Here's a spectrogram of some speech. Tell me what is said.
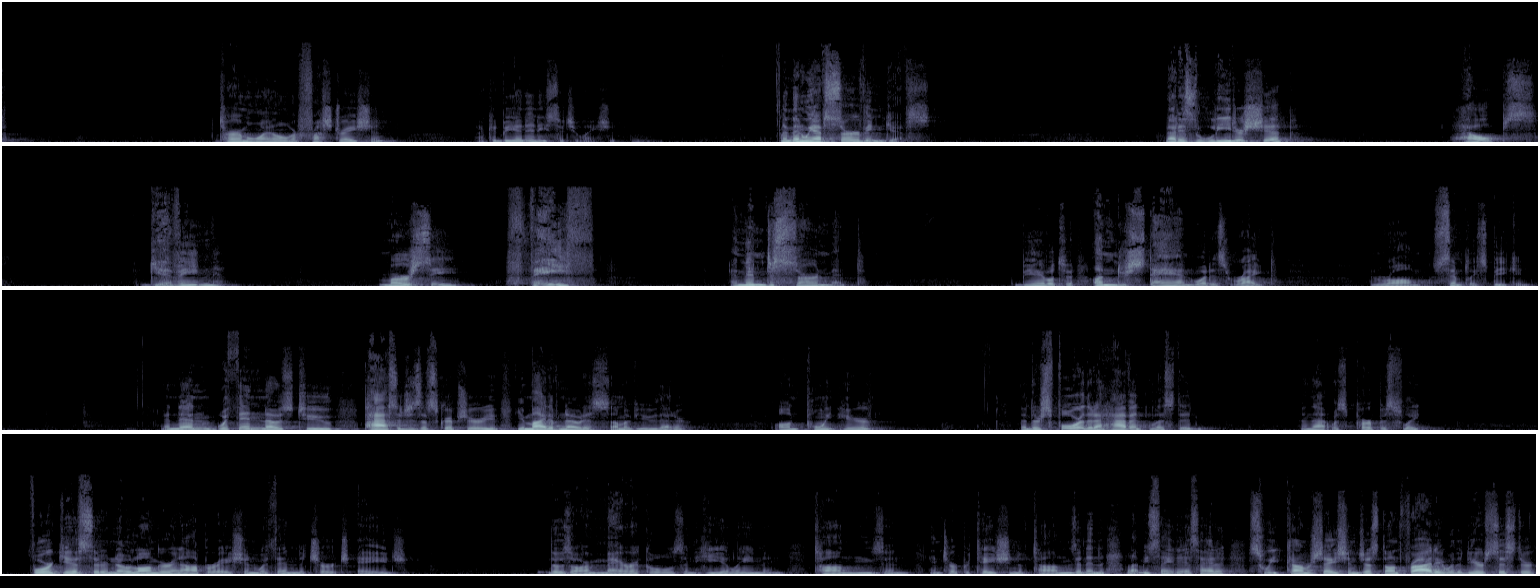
turmoil or frustration. That could be in any situation. And then we have serving gifts. That is leadership, helps, giving, mercy, faith, and then discernment be able to understand what is right and wrong, simply speaking. And then within those two passages of Scripture, you, you might have noticed, some of you that are on point here, that there's four that I haven't listed, and that was purposefully. Four gifts that are no longer in operation within the church age. Those are miracles and healing and tongues and interpretation of tongues. And then let me say this I had a sweet conversation just on Friday with a dear sister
